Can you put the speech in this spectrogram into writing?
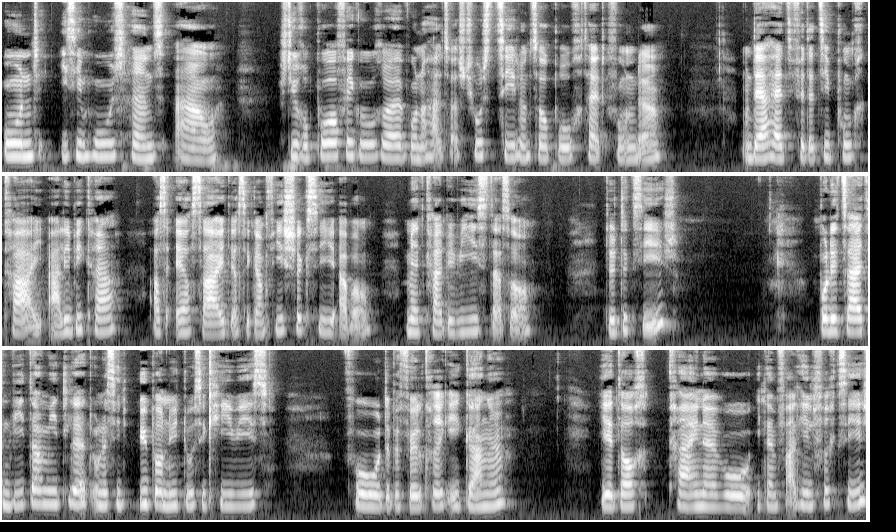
Und in seinem Haus haben sie auch Styroporfiguren, die er halt so als Schussziel und so gebraucht hat, gefunden. Und er hat für den Zeitpunkt kein Alibi gehabt. Also er sagt, er sei am Fischen gewesen, aber man hat keinen Beweis, dass er dort war. Die Polizei hat ihn weiter ermittelt und es sind über 9000 Hinweise von der Bevölkerung eingegangen. Jedoch keine, wo in dem Fall hilfreich war.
